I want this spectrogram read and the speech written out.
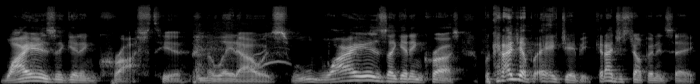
why is are getting crossed here in the late hours. Why is I getting crossed. But can I jump? Hey, JB, can I just jump in and say,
